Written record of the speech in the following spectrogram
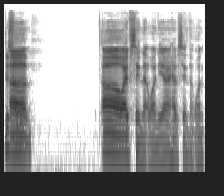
this one. Um, oh, I've seen that one. Yeah, I have seen that one.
